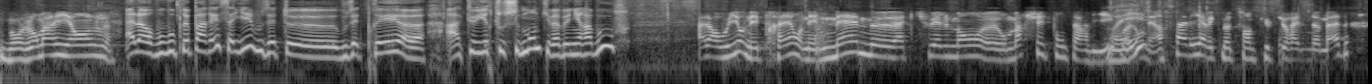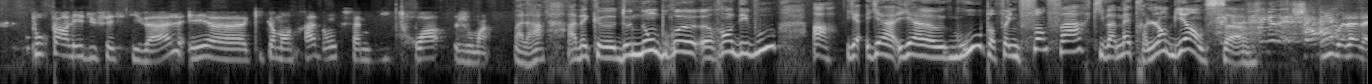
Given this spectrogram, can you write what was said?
Bonjour Marie-Ange. Alors, vous vous préparez, ça y est, vous êtes, euh, vous êtes prêt euh, à accueillir tout ce monde qui va venir à vous? Alors oui, on est prêt. On est même euh, actuellement euh, au marché de Pontarlier. Oui. Voilà, on est installé avec notre centre culturel nomade pour parler du festival et euh, qui commencera donc samedi 3 juin. Voilà, avec euh, de nombreux rendez-vous. Ah, il y a, il y, a, il y a un groupe, enfin une fanfare qui va mettre l'ambiance. Oui, voilà la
